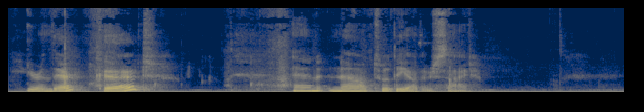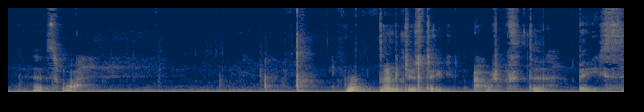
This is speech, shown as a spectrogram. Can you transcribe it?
here and there. Good. And now to the other side as well. Let me just take out of the base.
